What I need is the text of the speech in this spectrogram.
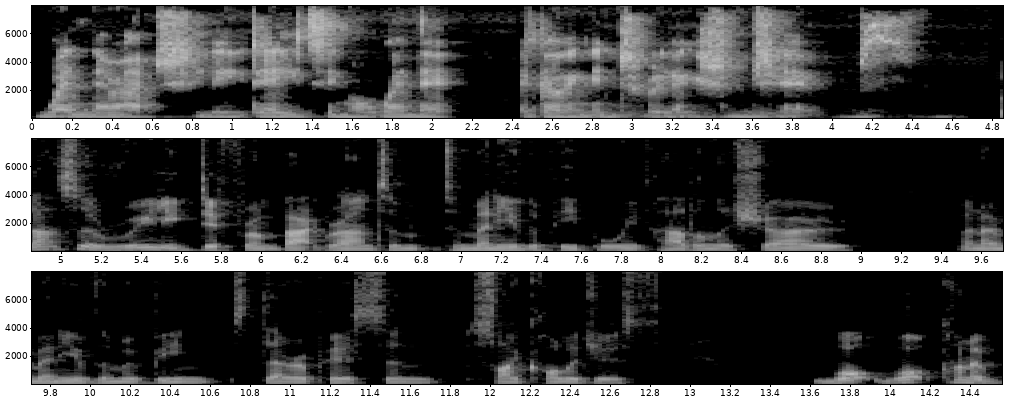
when they're actually dating or when they're going into relationships. That's a really different background to to many of the people we've had on the show. I know many of them have been therapists and psychologists. What what kind of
